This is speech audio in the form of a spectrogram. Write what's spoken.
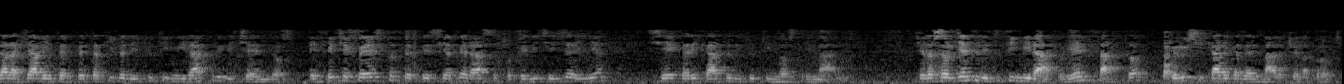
dà la chiave interpretativa di tutti i miracoli dicendo e fece questo perché si avverasse ciò che dice Isaia, si è caricato di tutti i nostri mali. Cioè la sorgente di tutti i miracoli è il fatto che lui si carica del male, cioè la croce,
